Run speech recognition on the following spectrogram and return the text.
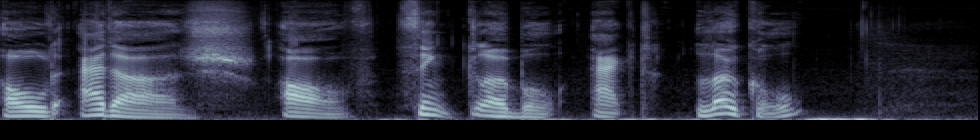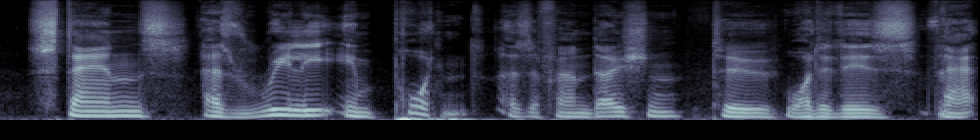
old adage of think global, act local stands as really important as a foundation to what it is that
